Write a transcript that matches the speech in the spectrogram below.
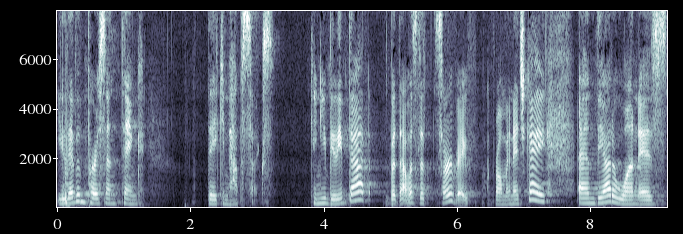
11% think they can have sex. Can you believe that? But that was the survey from NHK. And the other one is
